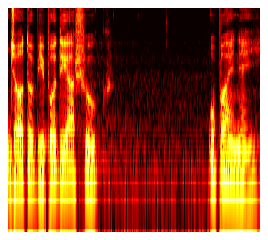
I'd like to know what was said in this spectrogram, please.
যত বিপদই আসুক উপায় নেই।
